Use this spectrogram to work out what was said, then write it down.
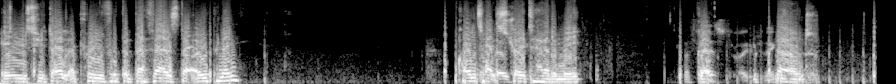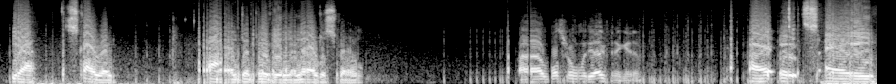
is you don't approve of the Bethesda opening? Contact Bethesda. straight ahead of me. Bethesda opening. Ground. Yeah, Skyrim. And Oblivion and Elder Scroll. Uh, what's wrong with the opening in them? Uh, it's a...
